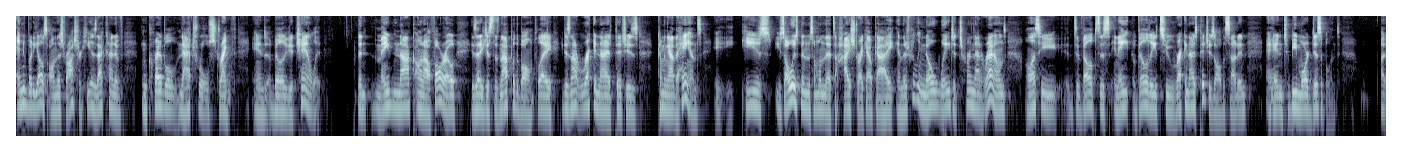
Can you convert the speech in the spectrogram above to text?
anybody else on this roster. He has that kind of incredible natural strength and ability to channel it. The main knock on Alfaro is that he just does not put the ball in play. He does not recognize pitches coming out of the hands. He's he's always been someone that's a high strikeout guy, and there's really no way to turn that around unless he develops this innate ability to recognize pitches all of a sudden and to be more disciplined. Uh,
